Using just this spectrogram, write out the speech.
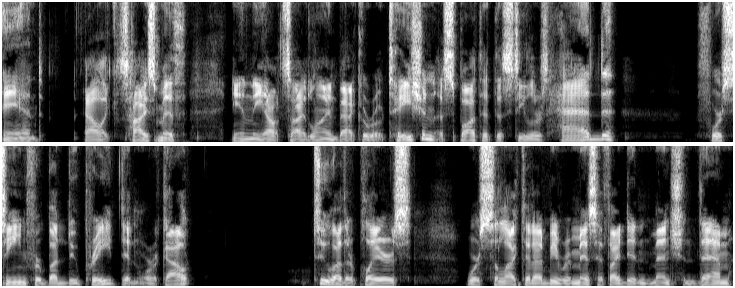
and Alex Highsmith in the outside linebacker rotation, a spot that the Steelers had foreseen for Bud Dupree. Didn't work out. Two other players were selected. I'd be remiss if I didn't mention them.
